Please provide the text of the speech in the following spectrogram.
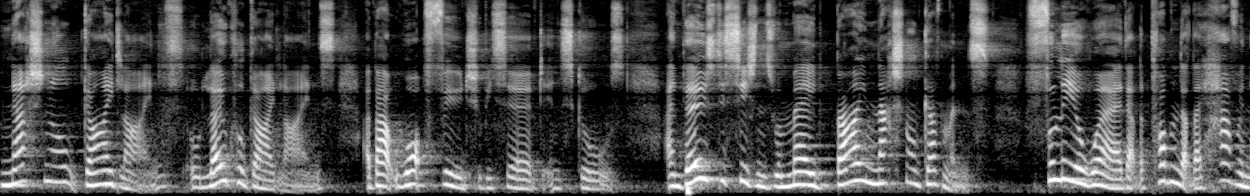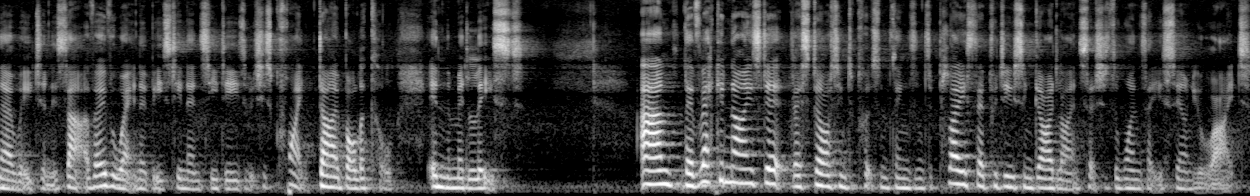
national guidelines or local guidelines about what food should be served in schools. And those decisions were made by national governments fully aware that the problem that they have in their region is that of overweight and obesity and NCDs, which is quite diabolical in the Middle East. And they've recognised it, they're starting to put some things into place, they're producing guidelines such as the ones that you see on your right.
